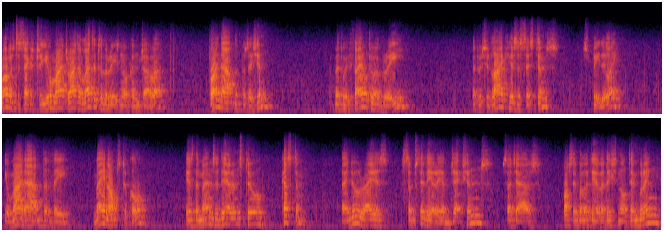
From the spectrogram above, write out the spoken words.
Well, Mr. Secretary, you might write a letter to the regional controller, point out the position, that we fail to agree, that we should like his assistance speedily. You might add that the main obstacle is the men's adherence to custom. They do raise subsidiary objections, such as possibility of additional timbering,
